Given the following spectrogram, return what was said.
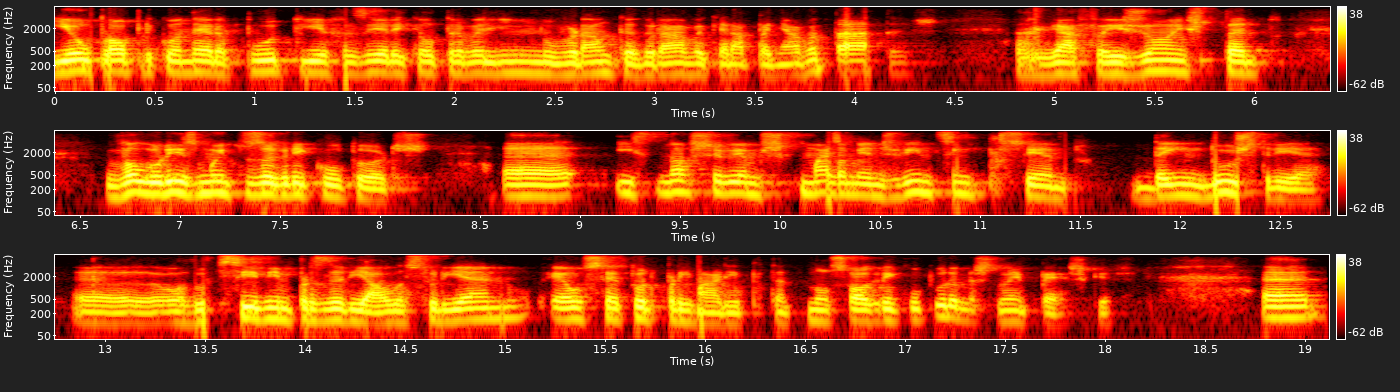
E eu próprio, quando era puto, ia fazer aquele trabalhinho no verão que adorava, que era apanhar batatas, regar feijões, portanto, valorizo muito os agricultores. Uh, e nós sabemos que mais ou menos 25% da indústria uh, ou do tecido empresarial açoriano é o setor primário, portanto, não só agricultura, mas também pescas. Uh,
